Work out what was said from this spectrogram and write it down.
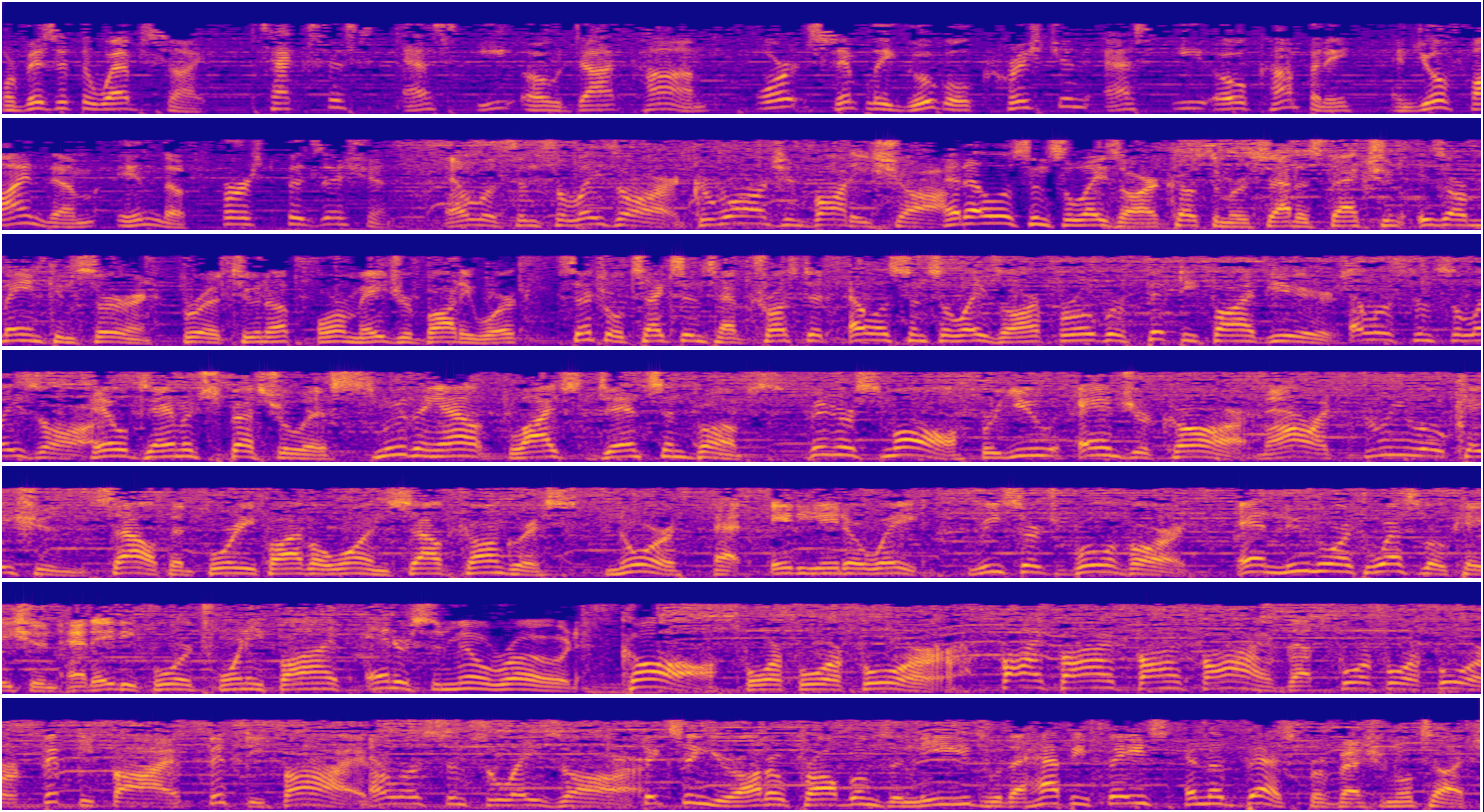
or visit the website texasseo.com or simply Google Christian SEO Company and you'll find them in the first position. Ellison Salazar, Garage and Body Shop. At Ellison Salazar, customer satisfaction is our main concern. For a tune-up or major body work, Central Texans have trusted Ellison Salazar for over 55 years. Ellison Salazar. Hail damage specialist, smoothing out life's dents and bumps, big or small, for you and your car. Now at three locations. South at oh 4501 South Congress, north at 8808 Research Boulevard, and new northwest location at 8425 Anderson Mill Road. Call 444-5555. That's 444-5555. Ellison Salazar. Fixing your auto problems and needs with a happy face and the best professional touch.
